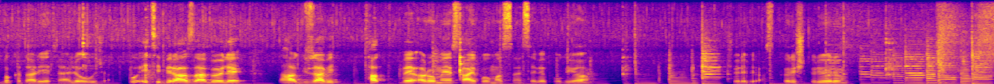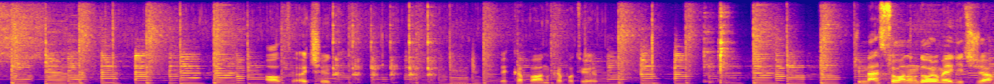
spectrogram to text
Bu kadar yeterli olacak. Bu eti biraz daha böyle daha güzel bir tat ve aromaya sahip olmasına sebep oluyor. Şöyle biraz karıştırıyorum. Altı açık ve kapağını kapatıyorum. Şimdi ben soğanımı doğramaya geçeceğim.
